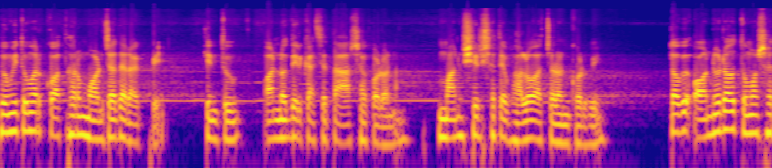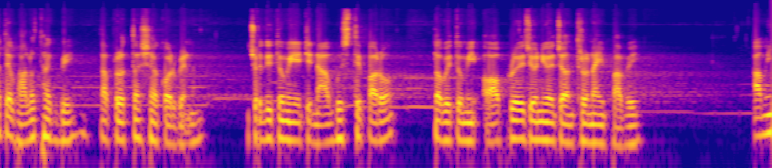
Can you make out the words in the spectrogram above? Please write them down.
তুমি তোমার কথার মর্যাদা রাখবে, কিন্তু অন্যদের কাছে তা আশা করো না। মানুষের সাথে ভালো আচরণ করবে। তবে অন্যরাও তোমার সাথে ভালো থাকবে, তা প্রত্যাশা করবে না। যদি তুমি এটি না বুঝতে পারো, তবে তুমি অপ্রয়োজনীয় যন্ত্রণাই পাবে। আমি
